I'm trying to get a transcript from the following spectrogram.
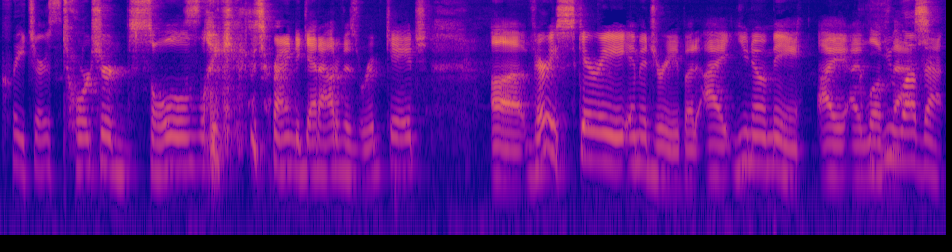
creatures. tortured souls like trying to get out of his rib cage. Uh very scary imagery but i you know me. I i love you that. love that.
